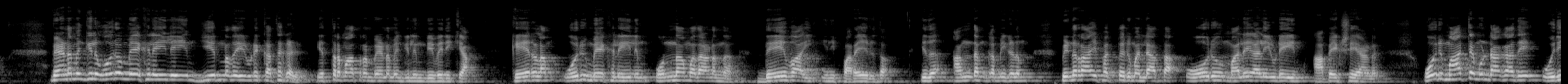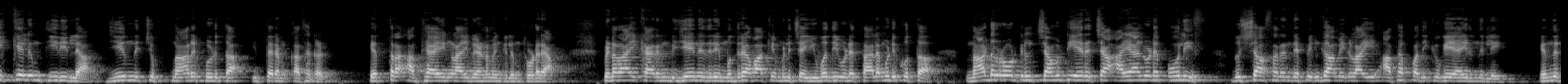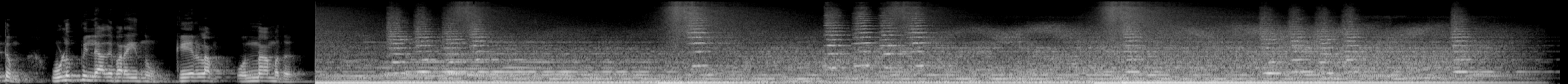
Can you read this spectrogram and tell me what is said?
വേണമെങ്കിൽ ഓരോ മേഖലയിലെയും ജീർണതയുടെ കഥകൾ എത്രമാത്രം വേണമെങ്കിലും വിവരിക്കാം. കേരളം ഒരു മേഖലയിലും ഒന്നാമതാണെന്ന് ദയവായി ഇനി പറയരുത്. ഇത് അന്തം കമികളും പിണറായി ഭക്തരുമല്ലാത്ത ഓരോ മലയാളിയുടെയും അപേക്ഷയാണ്. ഒരു മാറ്റമുണ്ടാകാതെ ഒരിക്കലും തീരില്ല ജീർണിച്ചു നാറിപ്പൊടുത്ത ഇത്തരം കഥകൾ. എത്ര അധ്യായങ്ങളായി വേണമെങ്കിലും തുടരാം. പിണറായിക്കാരൻ വിജയനെതിരെ മുദ്രാവാക്യം വിളിച്ച യുവതിയുടെ തലമുടിക്കുത്ത് നാട് റോട്ടിൽ ചവിട്ടിയരച്ച അയാളുടെ പോലീസ് ദുശാസനന്റെ പിൻഗാമികളായി അധപ്പതിക്കുകയായിരുന്നില്ലേ എന്നിട്ടും ഉളുപ്പില്ലാതെ പറയുന്നു കേരളം ഒന്നാമത്.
